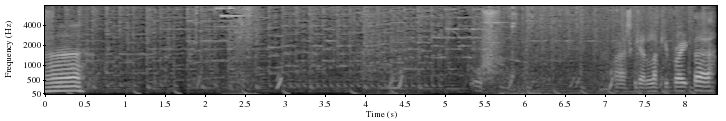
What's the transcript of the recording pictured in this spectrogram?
Uh. Oof. Just get a lucky break there.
